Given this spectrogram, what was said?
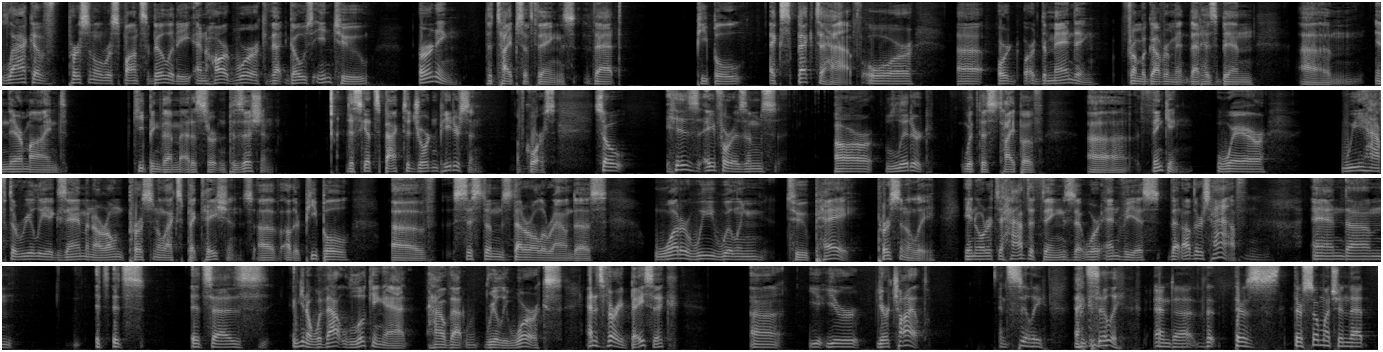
lack of personal responsibility and hard work that goes into earning the types of things that people expect to have or uh, or or demanding from a government that has been um, in their mind keeping them at a certain position. This gets back to Jordan Peterson, of course. So his aphorisms are littered with this type of uh, thinking where we have to really examine our own personal expectations of other people, of systems that are all around us. What are we willing to pay personally in order to have the things that we're envious that others have? Mm-hmm. And um, it's it's it says you know without looking at how that really works, and it's very basic. Uh, you, you're you're a child and silly and silly, and uh, the, there's there's so much in that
